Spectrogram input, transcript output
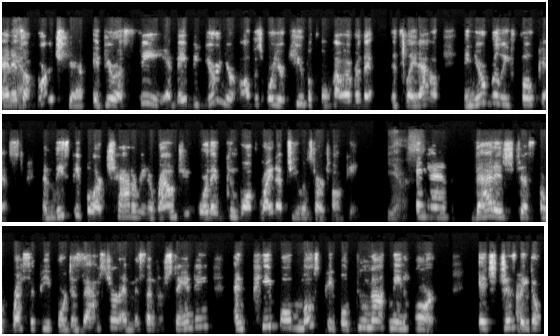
And it's a hardship if you're a C and maybe you're in your office or your cubicle, however that it's laid out, and you're really focused. And mm-hmm. these people are chattering around you, or they can walk right up to you and start talking. Yes. And that is just a recipe for disaster and misunderstanding. And people, most people do not mean harm. It's just they don't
